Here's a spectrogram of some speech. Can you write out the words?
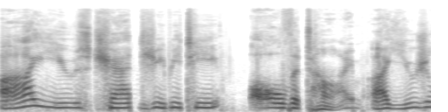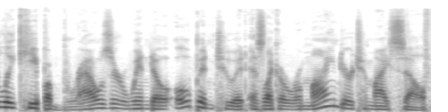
I use ChatGPT all the time. I usually keep a browser window open to it as like a reminder to myself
